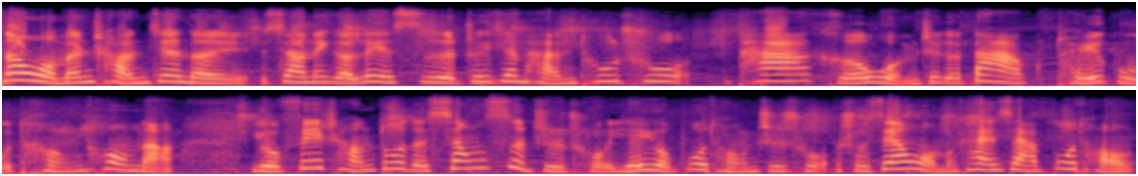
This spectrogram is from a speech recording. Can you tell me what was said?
那我们常见的像那个类似椎间盘突出，它和我们这个大腿骨疼痛呢，有非常多的相似之处，也有不同之处。首先我们看一下不同。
